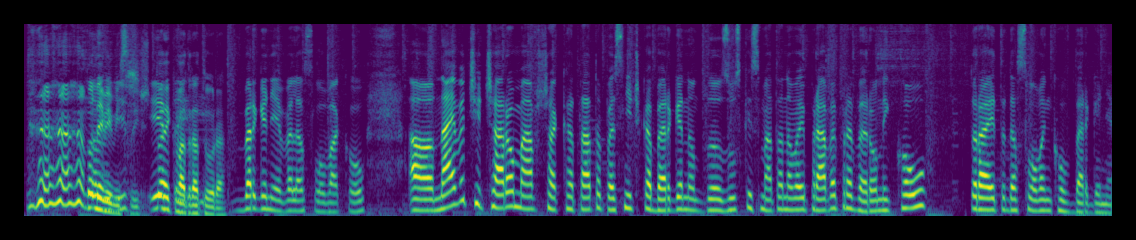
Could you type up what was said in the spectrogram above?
To nevymyslíš, to je kvadratúra. V Bergene je veľa Slovakov. Uh, najväčší čaro má však táto pesnička Bergen od Zuzky Smatanovej práve pre Veronikou, ktorá je teda Slovenkou v Bergene.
